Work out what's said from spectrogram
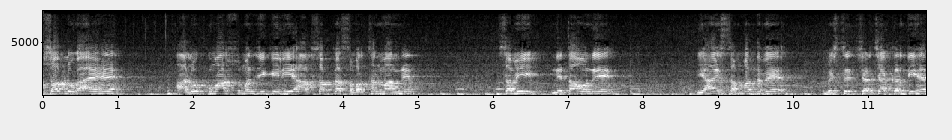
सब लोग आए हैं। आलोक कुमार सुमन जी के लिए आप सबका समर्थन मांगने। सभी नेताओं ने यहाँ इस संबंध में विस्तृत चर्चा कर दी है।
